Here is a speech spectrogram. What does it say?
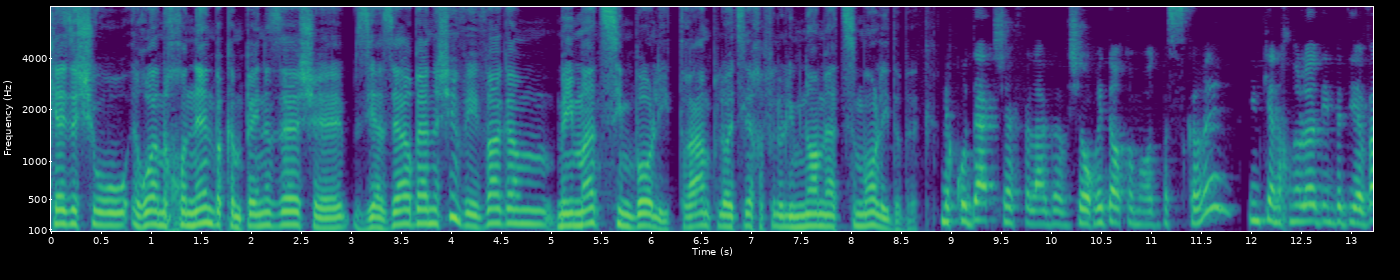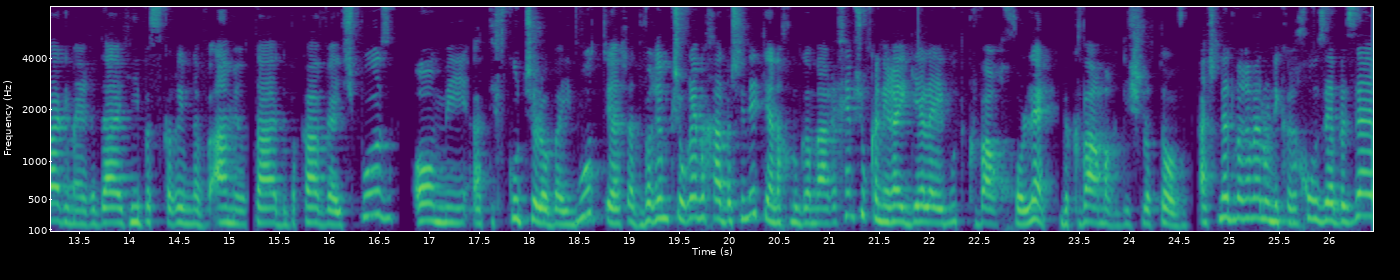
כאיזשהו אירוע מכונן בקמפיין הזה שזעזע הרבה אנשים והיווה גם מימד סימבולי טראמפ לא הצליח אפילו למנוע מעצמו להידבק. נקודת שפל אגב שהורידה אותו מאוד בסקרים, אם כי אנחנו לא יודעים בדיעבד אם הירידה היא בסקרים נבעה מאותה הדבקה והאשפוז או מהתפקוד שלו בעימות, הדברים קשורים אחד בשני כי אנחנו גם מעריכים שהוא כנראה הגיע לעימות כבר חולה וכבר מרגיש לא טוב. השני דברים האלו נכרכו זה בזה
